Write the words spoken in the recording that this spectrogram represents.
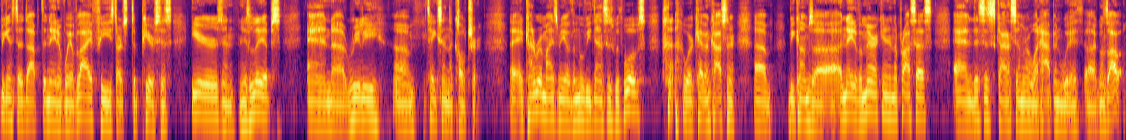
begins to adopt the native way of life. He starts to pierce his ears and his lips and uh, really um, takes in the culture. Uh, it kind of reminds me of the movie Dances with Wolves, where Kevin Costner um, becomes a, a, Native American in the process. And this is kind of similar to what happened with uh, Gonzalo.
